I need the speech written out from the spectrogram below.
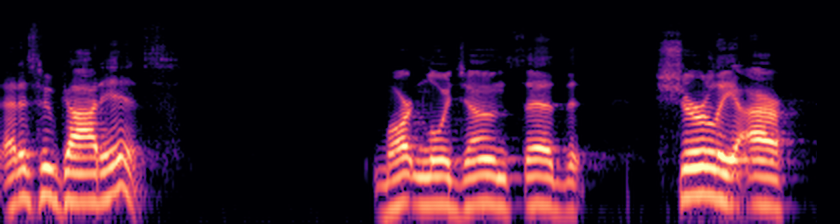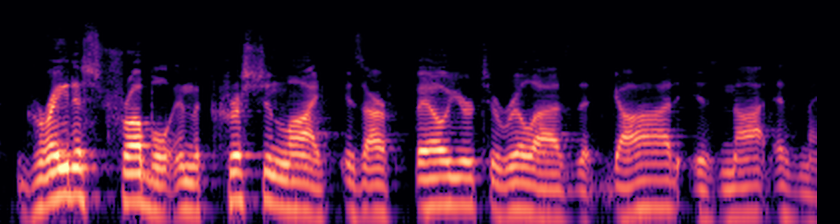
That is who God is. Martyn Lloyd-Jones said that surely our greatest trouble in the Christian life is our failure to realize that God is not as man.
